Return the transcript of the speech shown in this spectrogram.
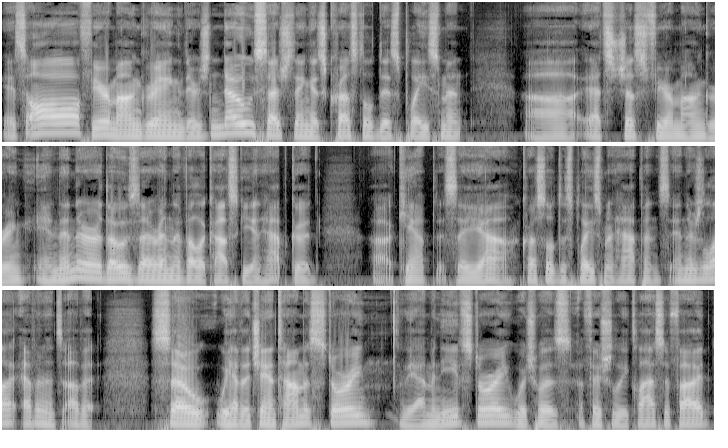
it's all fear mongering. There's no such thing as crustal displacement. Uh, that's just fear mongering. And then there are those that are in the Velikovsky and Hapgood uh, camp that say, yeah, crustal displacement happens. And there's a lot of evidence of it. So we have the Chan Thomas story, the Adam and Eve story, which was officially classified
